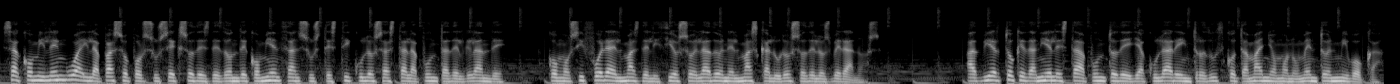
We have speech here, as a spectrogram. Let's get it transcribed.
Saco mi lengua y la paso por su sexo desde donde comienzan sus testículos hasta la punta del glande, como si fuera el más delicioso helado en el más caluroso de los veranos. Advierto que Daniel está a punto de eyacular e introduzco tamaño monumento en mi boca.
